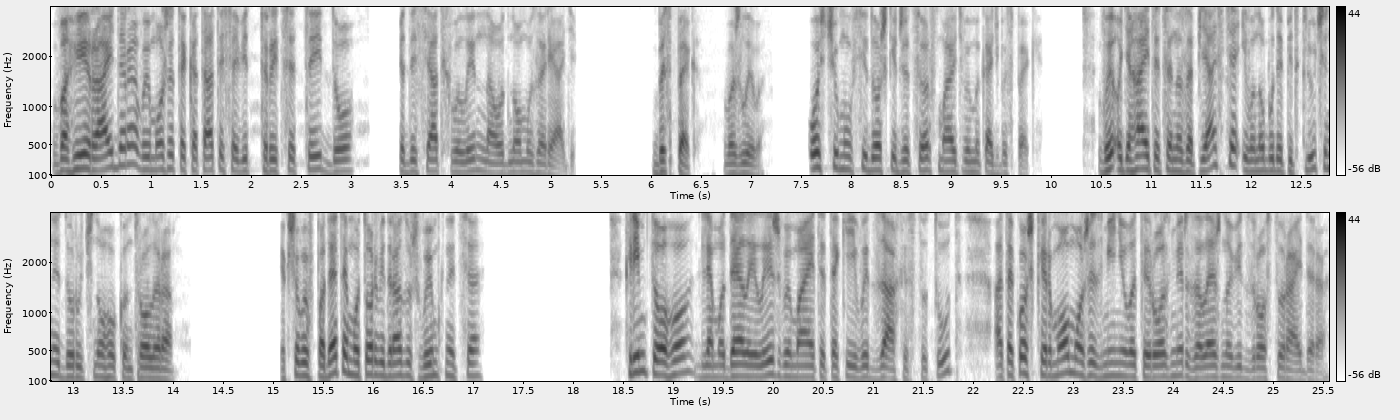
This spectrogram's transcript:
ваги райдера, ви можете кататися від 30 до 50 хвилин на одному заряді. Безпека важлива. Ось чому всі дошки JetSurf мають вимикач безпеки. Ви одягаєте це на зап'ястя, і воно буде підключене до ручного контролера. Якщо ви впадете, мотор відразу ж вимкнеться. Крім того, для моделей лиж ви маєте такий вид захисту тут, а також кермо може змінювати розмір залежно від зросту райдера.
